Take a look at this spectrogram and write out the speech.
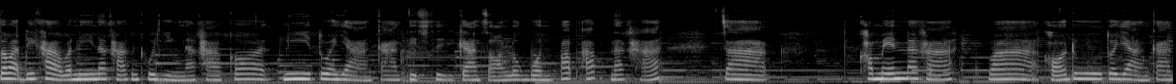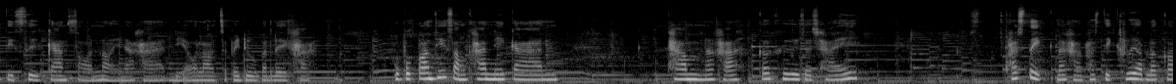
สวัสดีค่ะ วันนี้นะคะคุณครูหญิงนะคะ ก็มีตัวอย่างการติดสื่อการสอนลงบนป๊อปอัพนะคะ จากคอมเมนต์นะคะ ว่าขอดูตัวอย่างการติดสื่อการสอนหน่อยนะคะ เดี๋ยวเราจะไปดูกันเลยค่ะ อุปกรณ์ที่สำคัญในการทำนะคะ ก็คือจะใช้พลาสติกนะคะพลาสติกเคลือบแล้วก็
